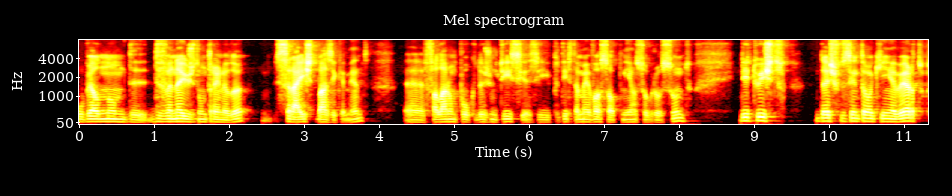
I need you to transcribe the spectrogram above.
o belo nome de Devaneios de um Treinador. Será isto basicamente. Uh, falar um pouco das notícias e pedir também a vossa opinião sobre o assunto. Dito isto, deixo-vos então aqui em aberto.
